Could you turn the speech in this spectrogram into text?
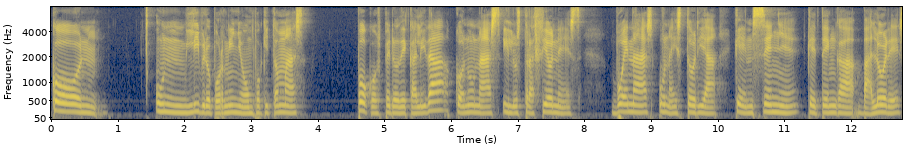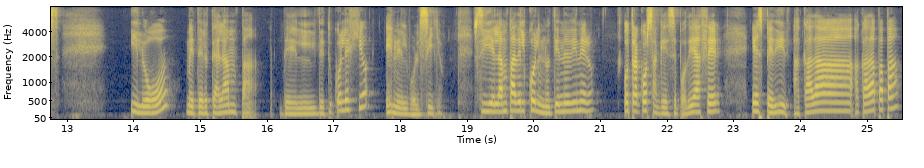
con un libro por niño un poquito más, pocos pero de calidad, con unas ilustraciones buenas, una historia que enseñe, que tenga valores y luego meterte al AMPA de tu colegio en el bolsillo. Si el AMPA del cole no tiene dinero, otra cosa que se podía hacer es pedir a cada, a cada papá,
